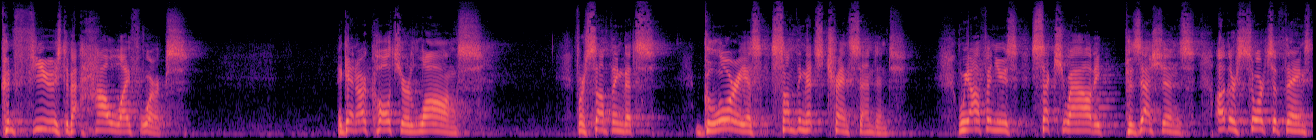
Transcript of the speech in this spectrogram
confused about how life works. Again, our culture longs for something that's glorious, something that's transcendent. We often use sexuality, possessions, other sorts of things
